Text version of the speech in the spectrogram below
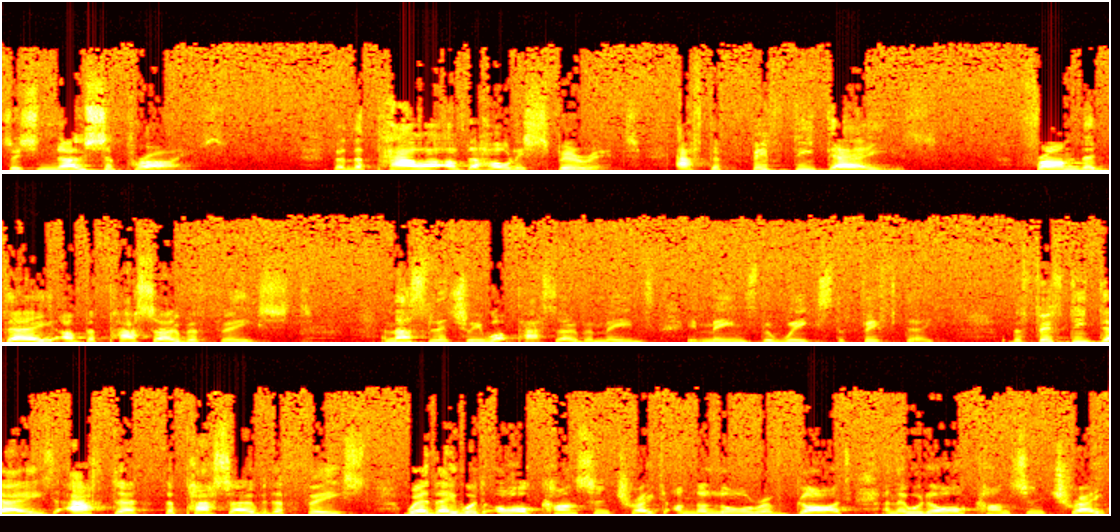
So it's no surprise that the power of the Holy Spirit, after 50 days from the day of the Passover feast, and that's literally what Passover means. It means the weeks, the 50 the 50 days after the Passover, the feast, where they would all concentrate on the law of God and they would all concentrate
